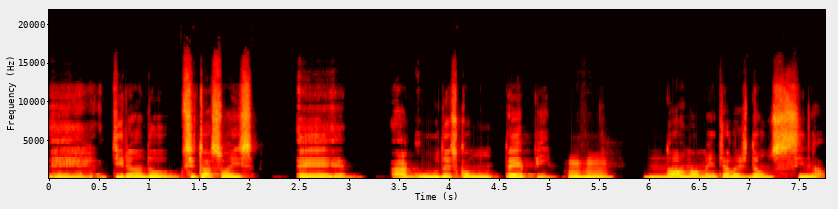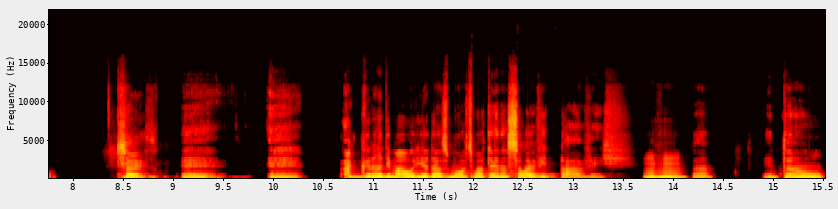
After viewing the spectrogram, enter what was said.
é, tirando situações é, agudas como um TEP, Uhum. normalmente elas dão um sinal. Certo. É, é, a grande maioria das mortes maternas são evitáveis. Uhum. Então,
